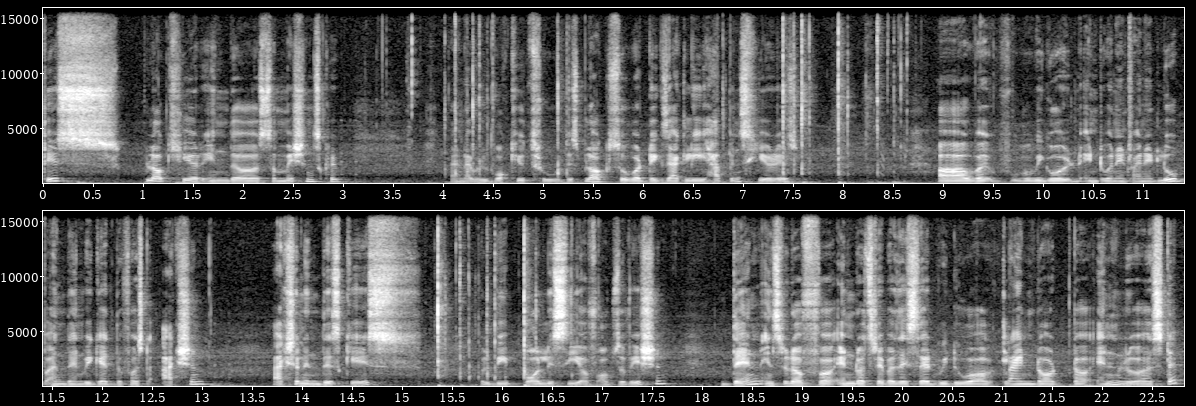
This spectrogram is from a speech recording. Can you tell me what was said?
this block here in the submission script and I will walk you through this block. So what exactly happens here is uh, we go into an infinite loop and then we get the first action action in this case will be policy of observation. Then instead of uh, n dot step as I said we do a client dot uh, n uh, step.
